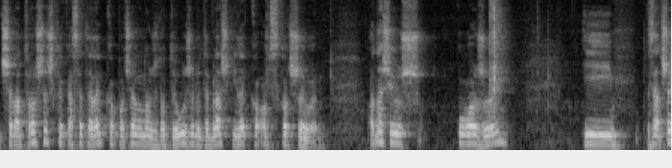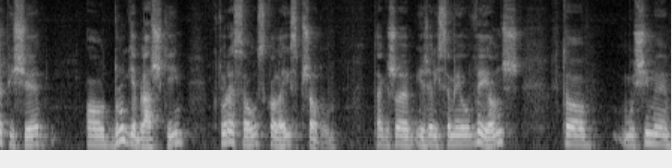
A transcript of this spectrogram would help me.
Trzeba troszeczkę kasetę lekko pociągnąć do tyłu, żeby te blaszki lekko odskoczyły. Ona się już ułoży i zaczepi się o drugie blaszki, które są z kolei z przodu. Także jeżeli chcemy ją wyjąć, to musimy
